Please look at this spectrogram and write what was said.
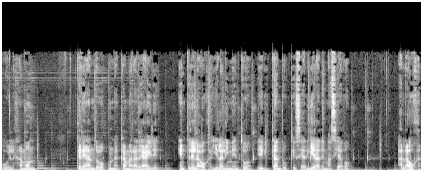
o el jamón, creando una cámara de aire entre la hoja y el alimento, evitando que se adhiera demasiado a la hoja,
